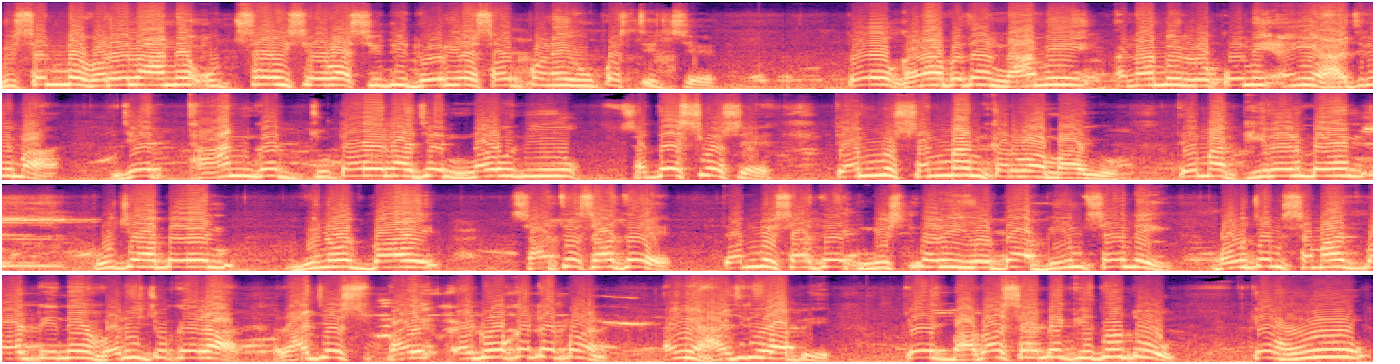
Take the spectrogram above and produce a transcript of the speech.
મિશનને વરેલા અને ઉત્સાહી છે એવા સીડી ડોરિયા સાહેબ પણ અહીં ઉપસ્થિત છે. તો ઘણા બધા નામી, અનામી લોકોની અહીં હાજરીમાં જે થાનગઢ ચૂંટાયેલા જે નવનિયુક્ત સદસ્યો છે, તેમનું સન્માન કરવામાં આવ્યું. તેમાં કિરણબેન, પૂજાબેન, વિનોદભાઈ, સાથે સાથે તેમની સાથે એક મિશનરી યોદ્ધા ભીમ સૈનિક, બહુજન સમાજ પાર્ટીને વરી ચૂકેલા રાજેશભાઈ એડવોકેટે પણ અહીં હાજરી આપી. કે બાબા સાહેબે કીધું હતું કે હું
